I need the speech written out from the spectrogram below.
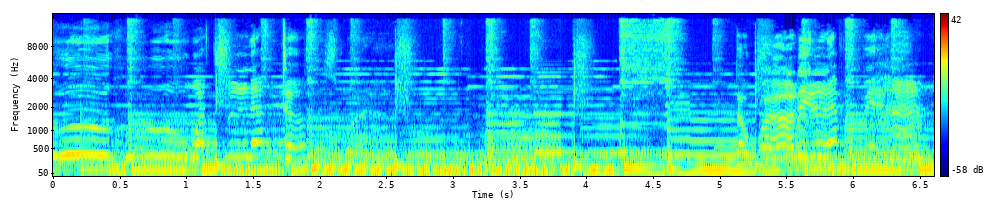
ooh, ooh, what's left of his world. The world he left behind.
